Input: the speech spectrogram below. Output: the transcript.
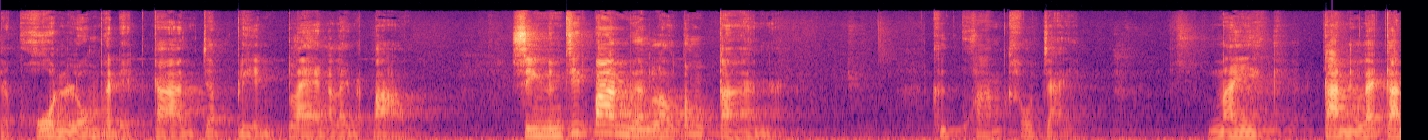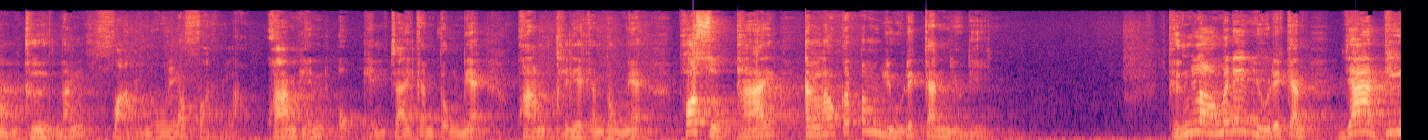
จะโค่นล้มเผด็จการจะเปลี่ยนแปลงอะไรแบบเปล่า สิ่งหนึ่งที่บ้านเมืองเราต้องการน่ะคือความเข้าใจ ในกันและกันคือทั้งฝั่งนู้นและฝั่งเรา ความเห็นอกเห็นใจกันตรงเนี้ย ความเคลียร์กันตรงเนี้ย เพราะสุดท้ายเราก็ต้องอยู่ด้วยกันอยู่ดี ถึงเราไม่ได้อยู่ด้วยกัน ญาติพี่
